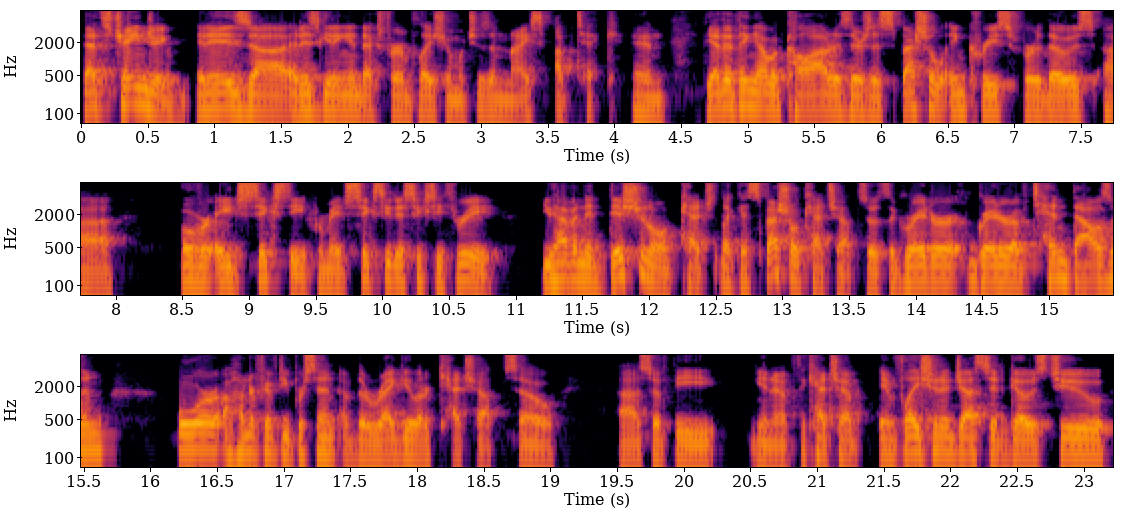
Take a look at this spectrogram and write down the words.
That's changing. It is uh, it is getting indexed for inflation, which is a nice uptick. And the other thing I would call out is there's a special increase for those uh, over age 60, from age 60 to 63, you have an additional catch, like a special catch up. So it's the greater greater of 10,000 or 150% of the regular catch up. So, uh, so if the you know if the catch up inflation adjusted goes to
